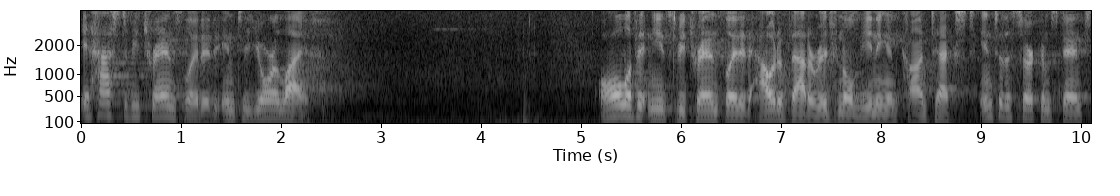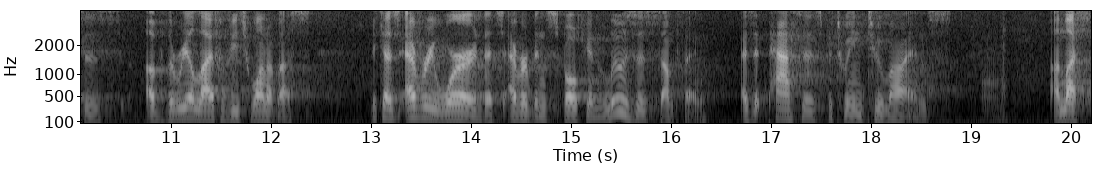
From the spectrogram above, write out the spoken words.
it has to be translated into your life. All of it needs to be translated out of that original meaning and context into the circumstances of the real life of each one of us. Because every word that's ever been spoken loses something as it passes between two minds. Unless,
